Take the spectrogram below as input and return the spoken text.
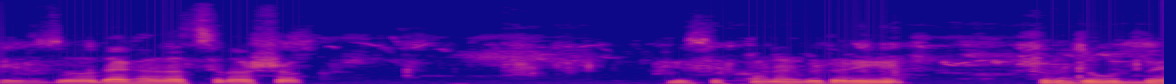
সূর্য দেখা যাচ্ছে দর্শক। কিছুক্ষণের ভিতরেই সূর্য উঠবে।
